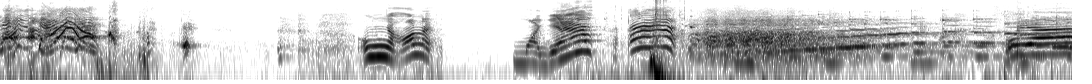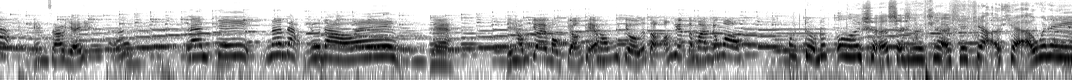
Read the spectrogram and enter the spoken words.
lại đây trả Con nhỏ này Mà dám. Ôi da! Em sao vậy? Lam Chi Nó đập vô đầu em. Nè Chị không cho em một trận thì em không có chừa cái tật ấn hiếp Tâm Anh đúng không? Ôi trời đất ơi Sợ sợ sợ sợ sợ sợ, sợ quá đi.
